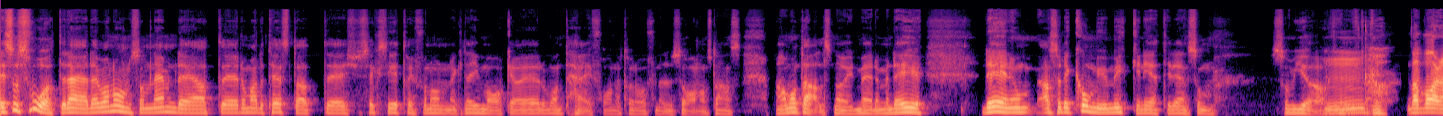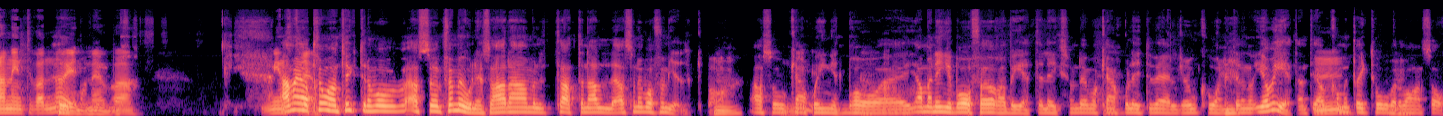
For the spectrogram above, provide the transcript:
Det är så svårt det där. Det var någon som nämnde att eh, de hade testat eh, 26 C3 från någon knivmakare. Det var inte härifrån, jag tror det var från USA någonstans. Men han var inte alls nöjd med det. Men det är ju, det är nog, alltså det kommer ju mycket ner till den som, som gör. Mm. Vad var han inte var nöjd man med? Va? Minns Ja, men jag det? tror han tyckte den var, alltså förmodligen så hade han väl tagit den alldeles, alltså den var för mjuk bara. Mm. Alltså Mjuk. kanske inget bra, eh, ja men inget bra förarbete liksom. Det var kanske lite väl grovkornigt eller något. Jag vet inte, jag Mm. kommer inte riktigt ihåg vad det var han sa.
